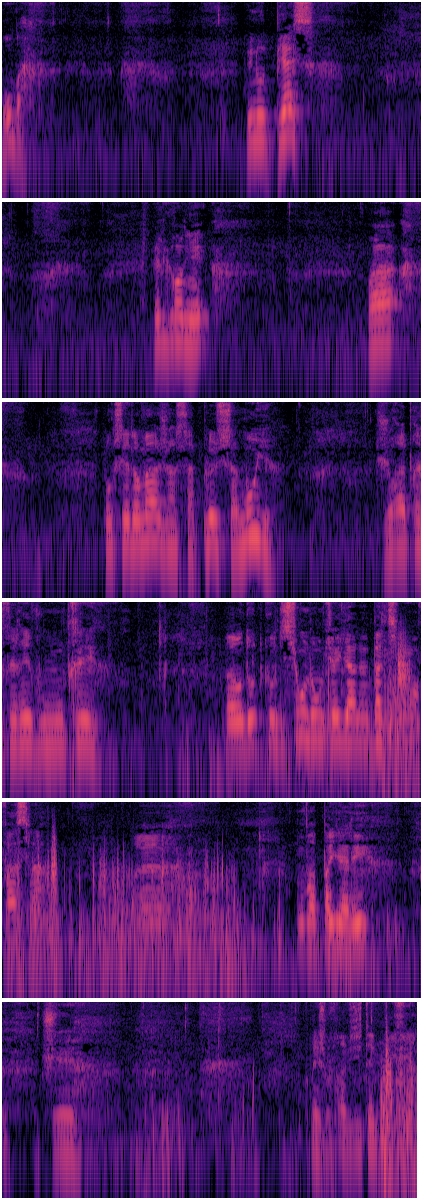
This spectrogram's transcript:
Bon bah. Une autre pièce. Le grenier. Voilà. Donc c'est dommage, hein, ça pleut, ça mouille. J'aurais préféré vous montrer en d'autres conditions. Donc il y a le bâtiment en face là. Euh, on va pas y aller. Mais je vous ferai visiter avec plaisir.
